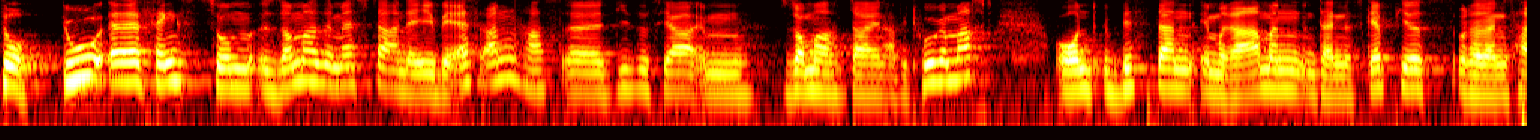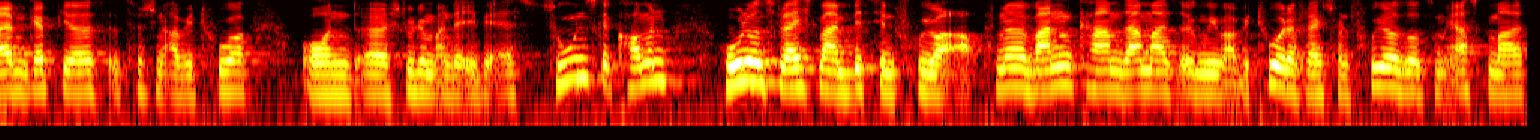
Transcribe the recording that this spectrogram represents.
So, du äh, fängst zum Sommersemester an der EBS an, hast äh, dieses Jahr im Sommer dein Abitur gemacht und bist dann im Rahmen deines Gap Years oder deines halben Gap Years zwischen Abitur und äh, Studium an der EBS zu uns gekommen. Hol uns vielleicht mal ein bisschen früher ab. Ne? Wann kam damals irgendwie im Abitur oder vielleicht schon früher so zum ersten Mal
